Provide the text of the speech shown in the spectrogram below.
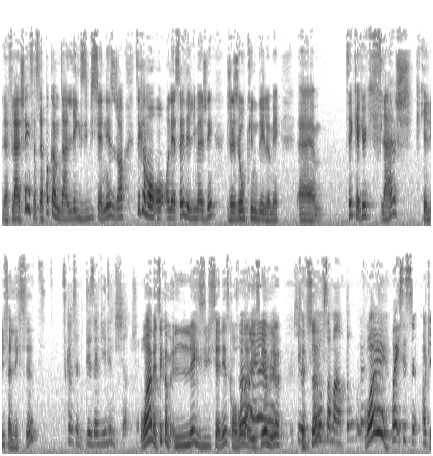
le flashing, ça serait pas comme dans l'exhibitionnisme, genre, tu sais, comme on, on, on essaie de l'imaginer, je j'ai aucune idée, là, mais, euh, tu sais, quelqu'un qui flash, puis que lui, ça l'excite. C'est comme se déshabiller d'une shot. Ouais, mais tu sais, comme l'exhibitionniste qu'on voit Ouais, dans les ouais, films, ouais, là. ouais. Qui, C'est qui ça? ouvre son manteau, là. Ouais! Oui, c'est ça. OK.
